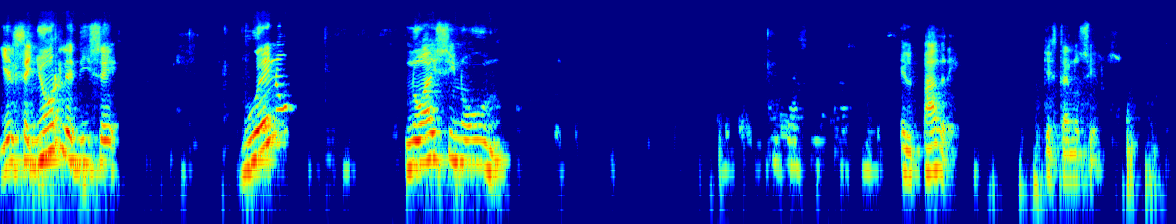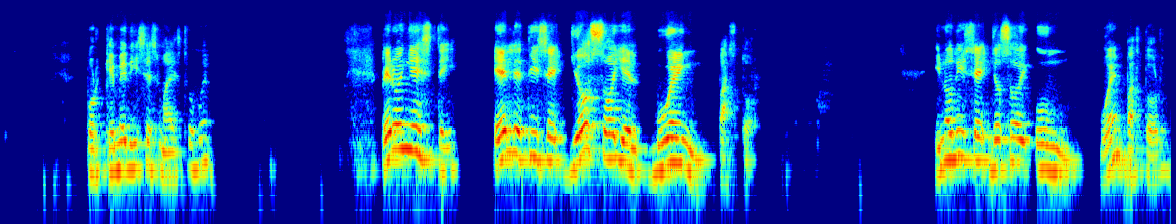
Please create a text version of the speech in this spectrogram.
Y el Señor les dice, bueno, no hay sino uno. El Padre que está en los cielos. ¿Por qué me dices maestro bueno? Pero en este, Él les dice, yo soy el buen pastor. Y no dice, yo soy un buen pastor,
